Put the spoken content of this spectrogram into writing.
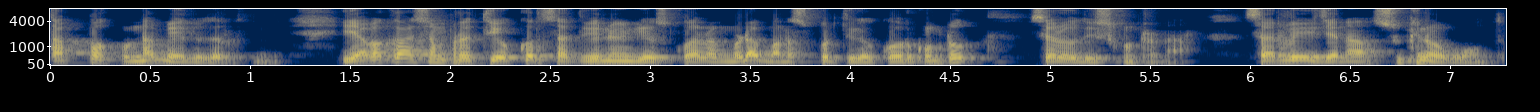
తప్పకుండా మేలు జరుగుతుంది. ఈ అవకాశం ప్రతి ఒక్కరు సద్వినియోగం చేసుకోవాలని కూడా మనస్ఫూర్తిగా కోరుకుంటూ సెలవు తీసుకుంటున్నారు సర్వే జన సుఖినోభవంతు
